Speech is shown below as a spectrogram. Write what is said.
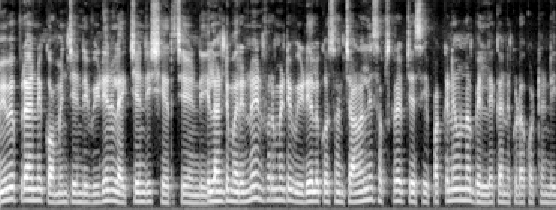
మీ అభిప్రాయాన్ని కామెంట్ చేయండి వీడియోని లైక్ చేయండి షేర్ చేయండి. ఇలాంటి మరెన్నో ఇన్ఫర్మేటివ్ వీడియోల కోసం ఛానల్ని సబ్స్క్రైబ్ చేసి పక్కనే ఉన్న బెల్ ఐకాన్ని కూడా కొట్టండి.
